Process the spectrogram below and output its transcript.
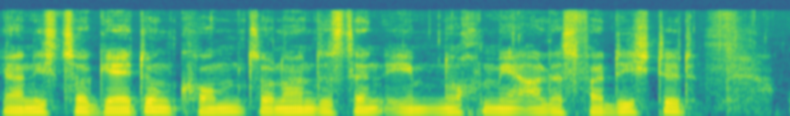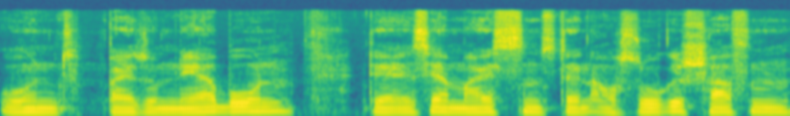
ja nicht zur Geltung kommt, sondern das dann eben noch mehr alles verdichtet. Und bei so einem Nährboden, der ist ja meistens dann auch so geschaffen,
